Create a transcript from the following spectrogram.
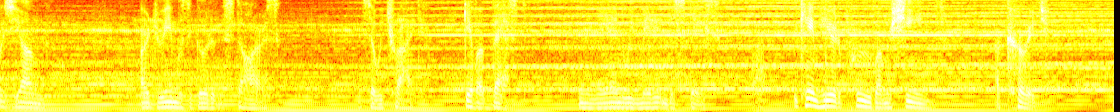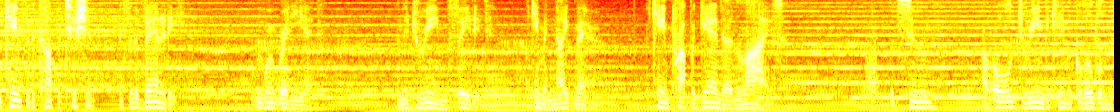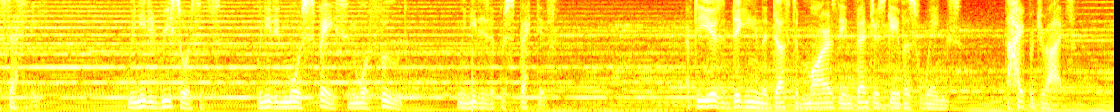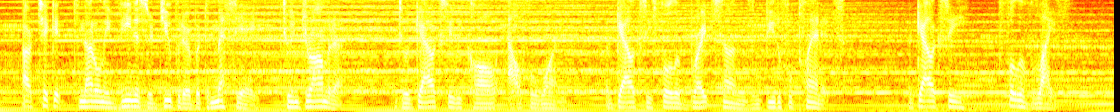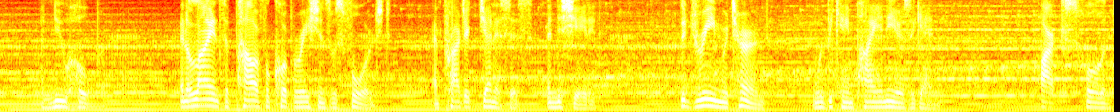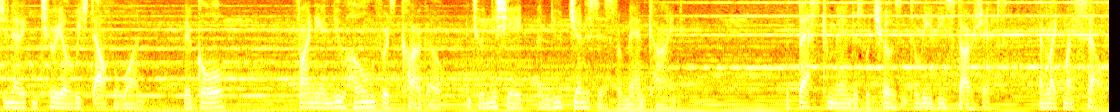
was young, our dream was to go to the stars. And so we tried, gave our best, and in the end we made it into space. We came here to prove our machines, our courage. We came for the competition and for the vanity. But we weren't ready yet. And the dream faded, became a nightmare, became propaganda and lies. But soon, our old dream became a global necessity. We needed resources. We needed more space and more food. We needed a perspective. After years of digging in the dust of Mars, the inventors gave us wings. The hyperdrive. Our ticket to not only Venus or Jupiter, but to Messier, to Andromeda, and to a galaxy we call Alpha One. A galaxy full of bright suns and beautiful planets. A galaxy full of life. A new hope. An alliance of powerful corporations was forged, and Project Genesis initiated. The dream returned, and we became pioneers again. Arks full of genetic material reached Alpha 1. Their goal? Finding a new home for its cargo and to initiate a new Genesis for mankind. The best commanders were chosen to lead these starships, and like myself,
